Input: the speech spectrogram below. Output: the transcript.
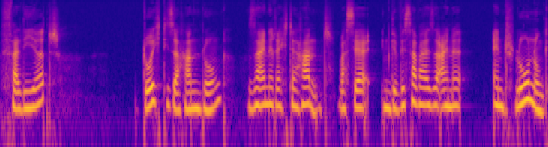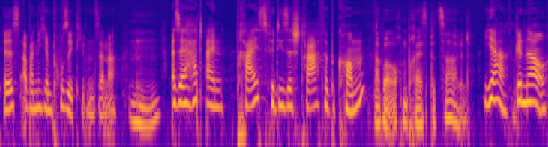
verliert durch diese Handlung seine rechte Hand, was ja in gewisser Weise eine Entlohnung ist, aber nicht im positiven Sinne. Mhm. Also er hat einen Preis für diese Strafe bekommen. Aber auch einen Preis bezahlt. Ja, genau.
